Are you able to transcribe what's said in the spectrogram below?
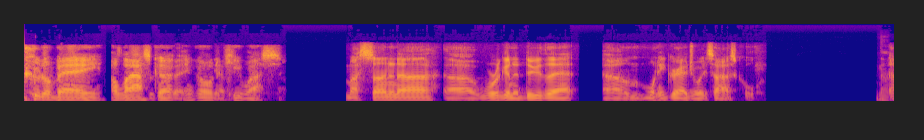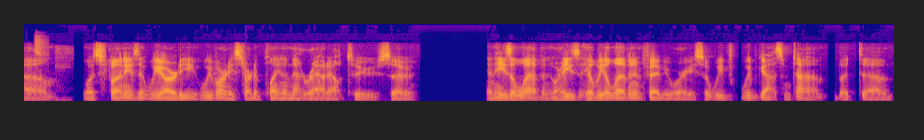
Prudhoe Bay, Alaska, Prudhoe Bay, and go to yep. Key West. My son and I, uh, we're going to do that um, when he graduates high school. Nice. Um, what's funny is that we already we've already started planning that route out too. So, and he's 11, or he's he'll be 11 in February. So we've we've got some time, but um,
